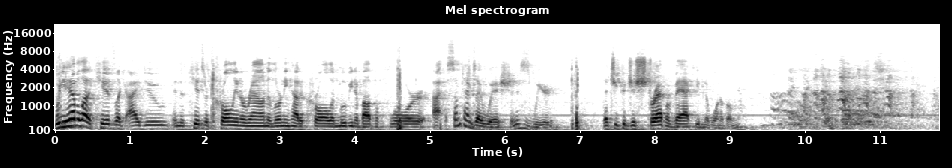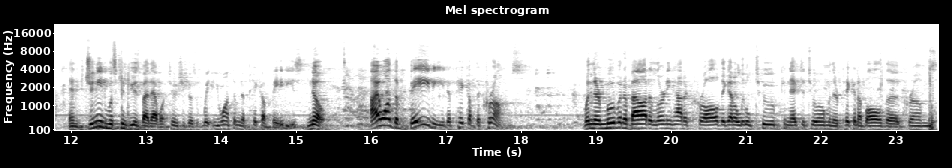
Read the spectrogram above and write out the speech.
When you have a lot of kids like I do, and the kids are crawling around and learning how to crawl and moving about the floor, I, sometimes I wish, and this is weird, that you could just strap a vacuum to one of them. And Janine was confused by that one too. She goes, Wait, you want them to pick up babies? No. I want the baby to pick up the crumbs. When they're moving about and learning how to crawl, they got a little tube connected to them and they're picking up all the crumbs.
